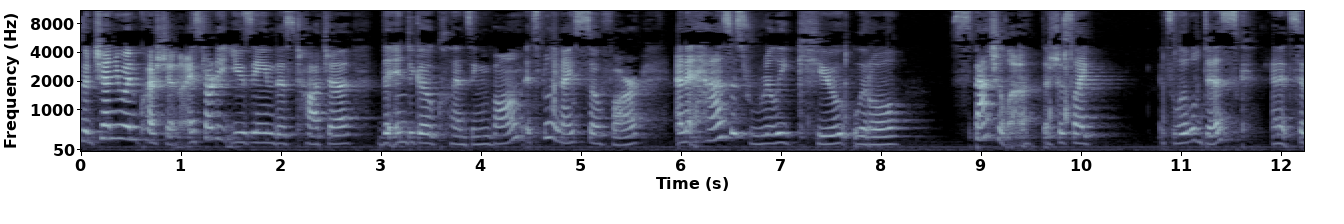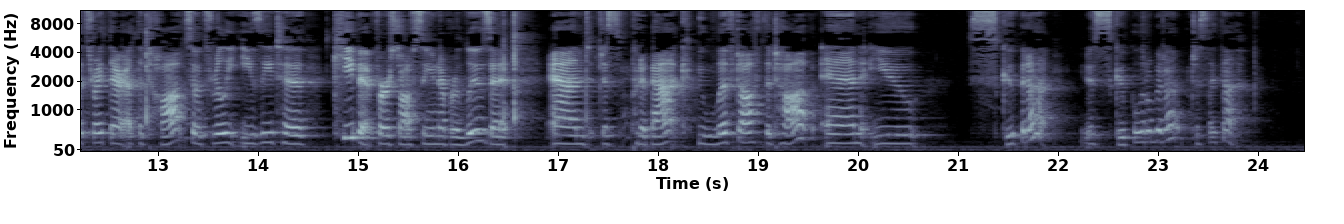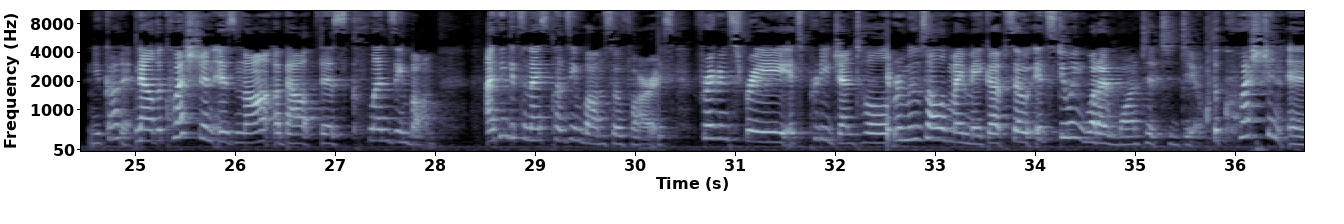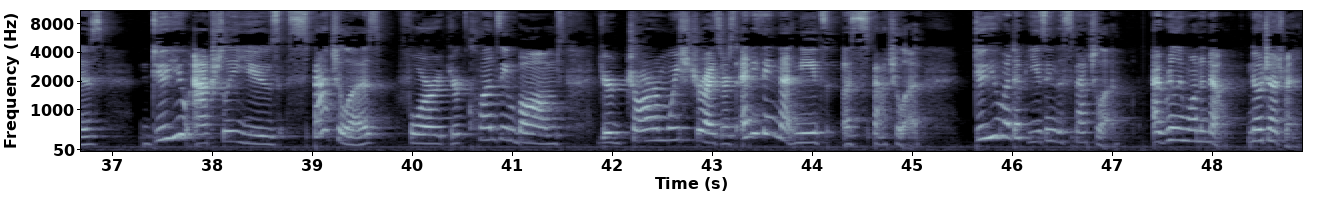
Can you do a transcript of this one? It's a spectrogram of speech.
so genuine question. I started using this Tatcha, the Indigo Cleansing Balm. It's really nice so far. And it has this really cute little spatula that's just like, it's a little disc and it sits right there at the top. So it's really easy to keep it first off so you never lose it and just put it back. You lift off the top and you scoop it up. You just scoop a little bit up just like that and you've got it. Now the question is not about this cleansing balm. I think it's a nice cleansing balm so far. It's fragrance free, it's pretty gentle, it removes all of my makeup, so it's doing what I want it to do. The question is, do you actually use spatulas for your cleansing balms, your jar moisturizers, anything that needs a spatula? Do you end up using the spatula? I really wanna know, no judgment.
